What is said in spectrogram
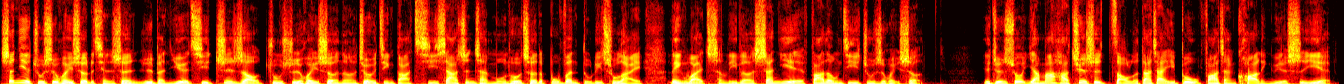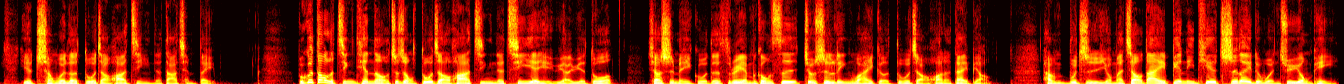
山叶株式会社的前身日本乐器制造株式会社呢，就已经把旗下生产摩托车的部分独立出来，另外成立了山叶发动机株式会社。也就是说，雅马哈确实早了大家一步发展跨领域的事业，也成为了多角化经营的大前辈。不过到了今天呢，这种多角化经营的企业也越来越多。像是美国的 3M 公司就是另外一个多角化的代表，他们不只有卖胶带、便利贴之类的文具用品，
